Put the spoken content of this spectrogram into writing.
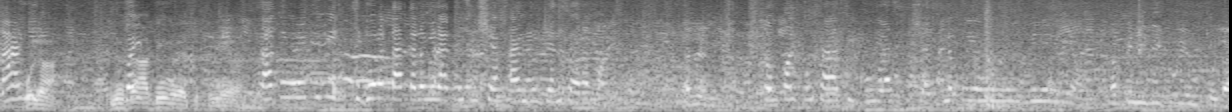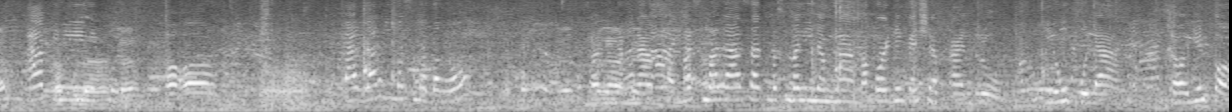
kahit pula? Doon sa ating recipe niya. sa ating recipe, siguro natin si Chef Andrew Jan Seramon. Ano yun? Tungkol po sa sibuyas, Chef, ano po yung binili niyo? Ang pinili ko yung pula. Ah, pinili pula. po. Oo. Pa, dahil mas mabango, Malasa. Ah, mas malasa at mas malinamnam according kay Chef Andrew, yung pula. So, yun po.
